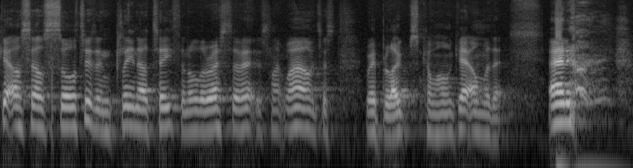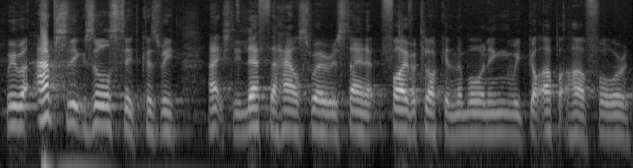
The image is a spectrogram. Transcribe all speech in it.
get ourselves sorted and clean our teeth and all the rest of it. It's like, well, just we're blokes, come on, get on with it. And we were absolutely exhausted because we actually left the house where we were staying at five o'clock in the morning. We'd got up at half four and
